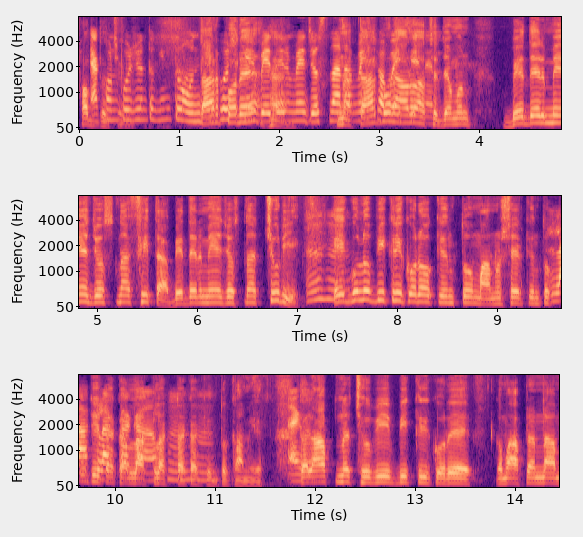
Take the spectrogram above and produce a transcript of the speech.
শব্দ এখন ছিল। পর্যন্ত কিন্তু তারপরে হ্যাঁ, তারপরে আরও আছে যেমন বেদের মেয়ে জ্যোৎস্না ফিতা বেদের মেয়ে জ্যোৎস্না চুরি এগুলো বিক্রি করেও কিন্তু মানুষের কিন্তু কোটি টাকা লাখ লাখ টাকা কিন্তু কামিয়েছে। তাহলে আপনার ছবি বিক্রি করে আপনার নাম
